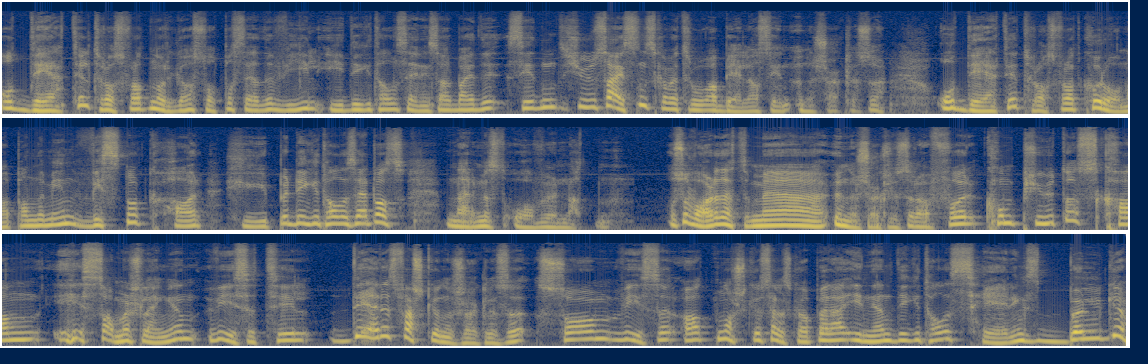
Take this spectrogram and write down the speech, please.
Og det til tross for at Norge har stått på stedet hvil i digitaliseringsarbeidet siden 2016, skal vi tro Abelia sin undersøkelse. Og det til tross for at koronapandemien visstnok har hyperdigitalisert oss nærmest over natten. Og så var det dette med undersøkelser, da. For Computers kan i samme slengen vise til deres ferske undersøkelse, som viser at norske selskaper er inne i en digitaliseringsbølge,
